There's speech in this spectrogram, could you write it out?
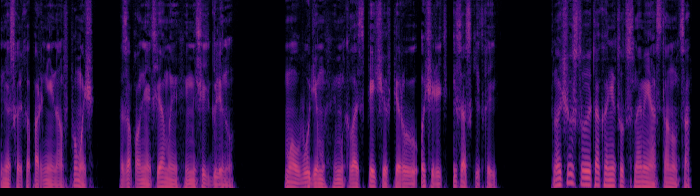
несколько парней нам в помощь, заполнять ямы и месить глину. Мол, будем им класть печи в первую очередь и со скидкой. Но чувствую, так они тут с нами останутся.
